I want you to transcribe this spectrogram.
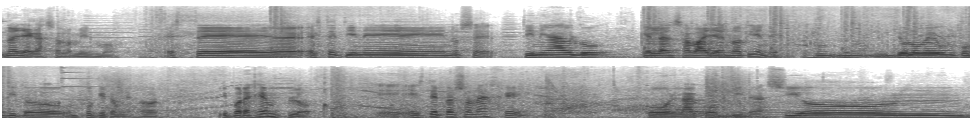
no llegas a lo mismo. Este, este tiene, no sé, tiene algo que el lanzaballas no tiene. Yo lo veo un poquito, un poquito mejor. Y por ejemplo, eh, este personaje, con la combinación,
